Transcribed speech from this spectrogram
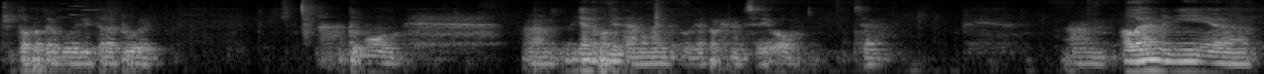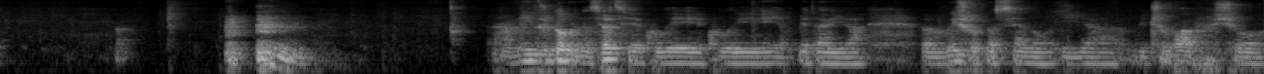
чи то потребує літератури. Тому я не пам'ятаю моменти, коли я прокинувся і це. Але мені. е, Мені дуже добре на серці, коли, коли я пам'ятаю, я вийшов на сцену і я відчував, що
